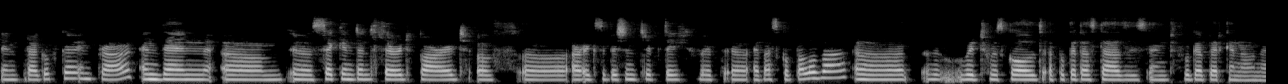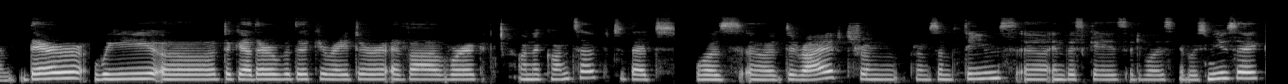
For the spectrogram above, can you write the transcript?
in Pragovka in Prague, and then um, second and third part of our exhibition triptych with Eva Skopalova, which was called Apokatastasis and Fuga per Canonem. There, we together with the curator Eva worked on a concept that was uh, derived from from some themes. Uh, in this case, it was it was music,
